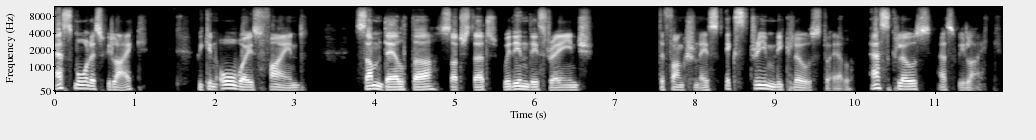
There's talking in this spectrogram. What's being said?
as small as we like, we can always find some delta such that within this range, the function is extremely close to L, as close as we like.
